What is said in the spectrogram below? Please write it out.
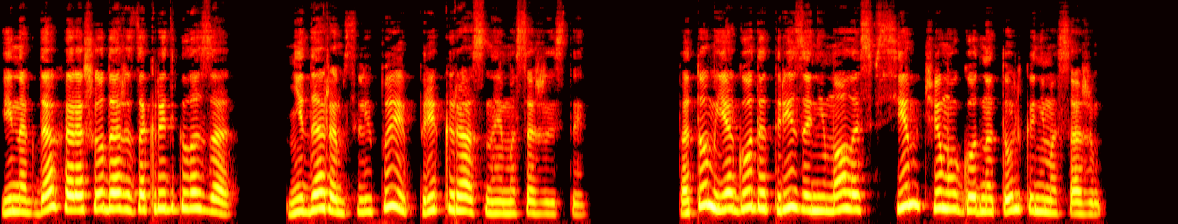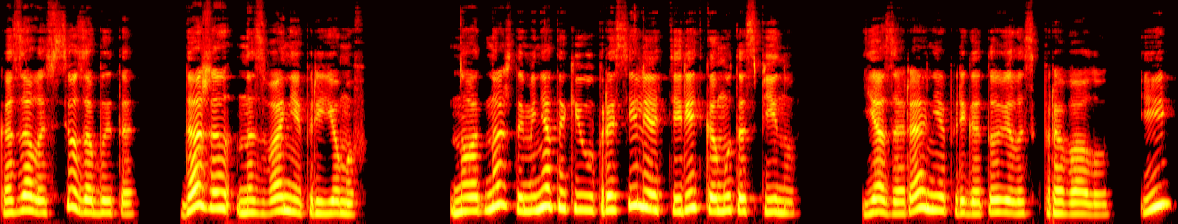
Иногда хорошо даже закрыть глаза. Недаром слепые прекрасные массажисты. Потом я года три занималась всем, чем угодно, только не массажем. Казалось, все забыто, даже название приемов. Но однажды меня таки упросили оттереть кому-то спину. Я заранее приготовилась к провалу. И...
